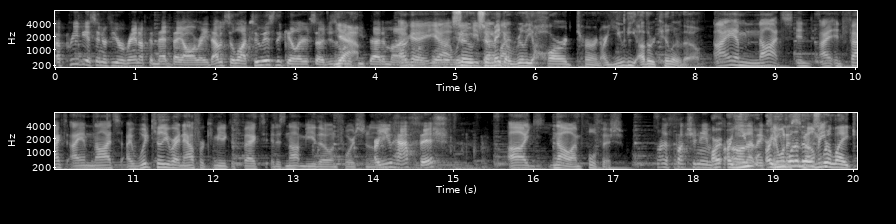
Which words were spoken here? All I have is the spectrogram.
a previous interviewer ran up to medbay already. That was Deluxe, who is the killer. So just want Yeah. to keep that in mind. Okay, yeah, forward. we- So, so make a really hard turn. Are you the other killer though? I am not. In, I, in fact, I am not. I would kill you right now for comedic effect. It is not me though, unfortunately. Are you half fish? Uh, no, I'm full fish. What the fuck's your name? Are, are oh, you are sense. you one of those me? where like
